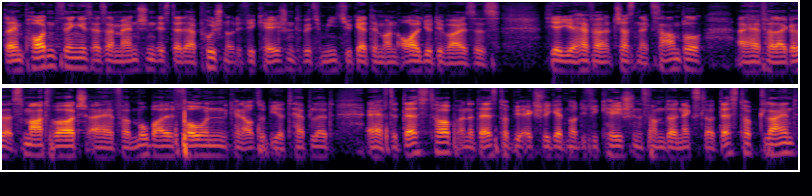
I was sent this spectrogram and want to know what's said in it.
The important thing is, as I mentioned, is that there are push notifications, which means you get them on all your devices. Here you have a, just an example. I have a, like a smartwatch, I have a mobile phone, can also be a tablet. I have the desktop. On the desktop, you actually get notifications from the Nextcloud desktop client,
